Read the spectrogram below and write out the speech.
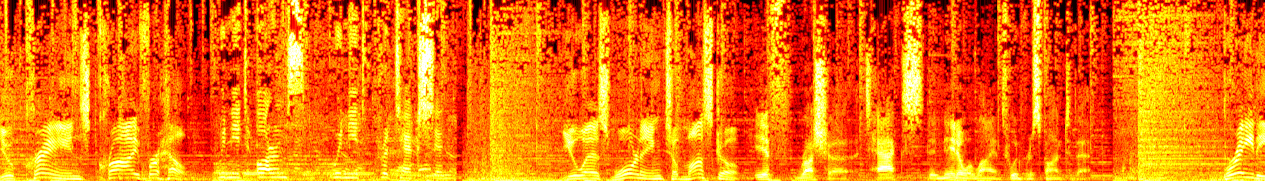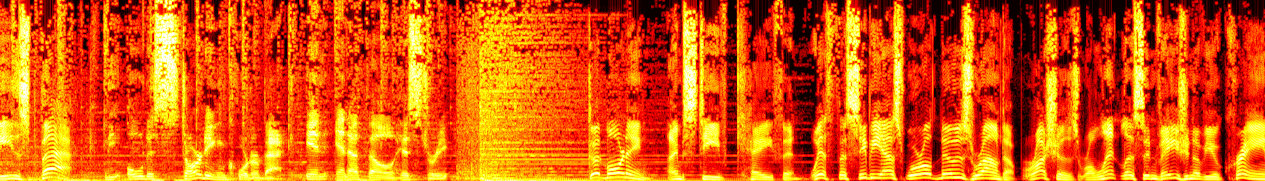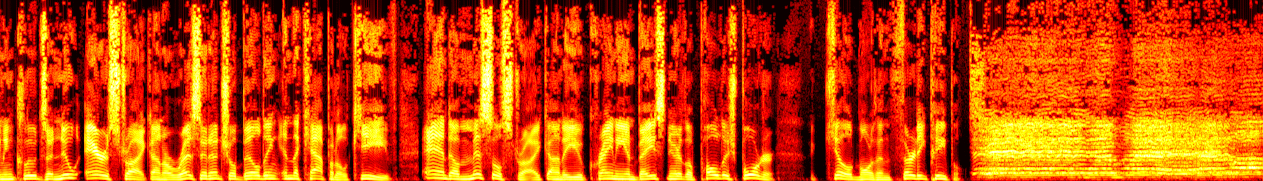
Ukraine's cry for help. We need arms. We need protection. U.S. warning to Moscow. If Russia attacks, the NATO alliance would respond to that. Brady's back. The oldest starting quarterback in NFL history. Good morning. I'm Steve Kathan with the CBS World News Roundup. Russia's relentless invasion of Ukraine includes a new airstrike on a residential building in the capital, Kiev, and a missile strike on a Ukrainian base near the Polish border that killed more than 30 people.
